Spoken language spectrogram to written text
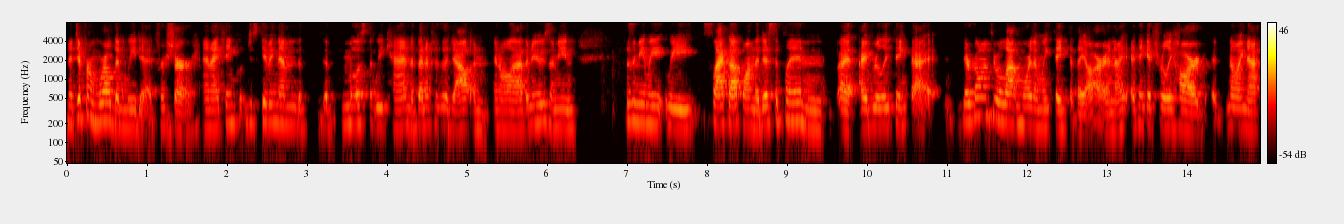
in a different world than we did for sure. And I think just giving them the, the most that we can, the benefit of the doubt, in, in all avenues. I mean, doesn't mean we we slack up on the discipline. And but I really think that they're going through a lot more than we think that they are. And I, I think it's really hard knowing that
